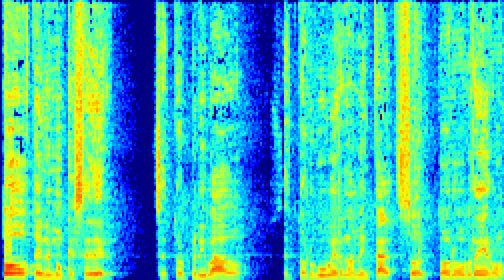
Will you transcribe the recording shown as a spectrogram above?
Todos tenemos que ceder. Sector privado, sector gubernamental, sector obrero,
